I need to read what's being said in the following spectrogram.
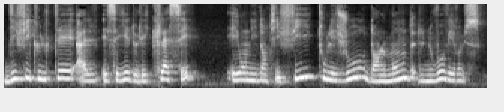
difficultés à essayer de les classer et on identifie tous les jours dans le monde de nouveaux virus.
